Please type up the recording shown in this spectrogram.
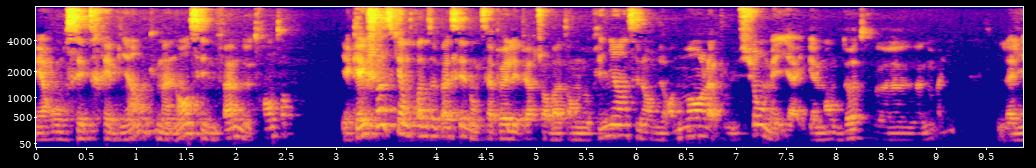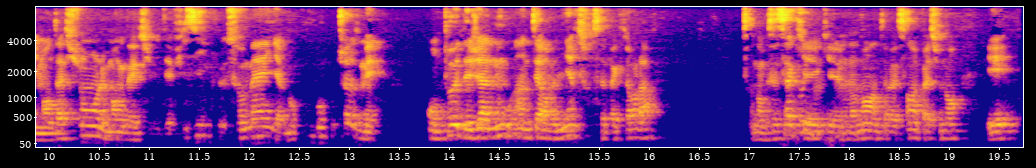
Mais on sait très bien que maintenant, c'est une femme de 30 ans il y a quelque chose qui est en train de se passer. Donc ça peut être les perturbateurs endocriniens, c'est l'environnement, la pollution, mais il y a également d'autres euh, anomalies. L'alimentation, le manque d'activité physique, le sommeil, il y a beaucoup, beaucoup de choses. Mais on peut déjà, nous, intervenir sur ces facteurs-là. Donc c'est ça qui est, qui est, vraiment intéressant et passionnant. Et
